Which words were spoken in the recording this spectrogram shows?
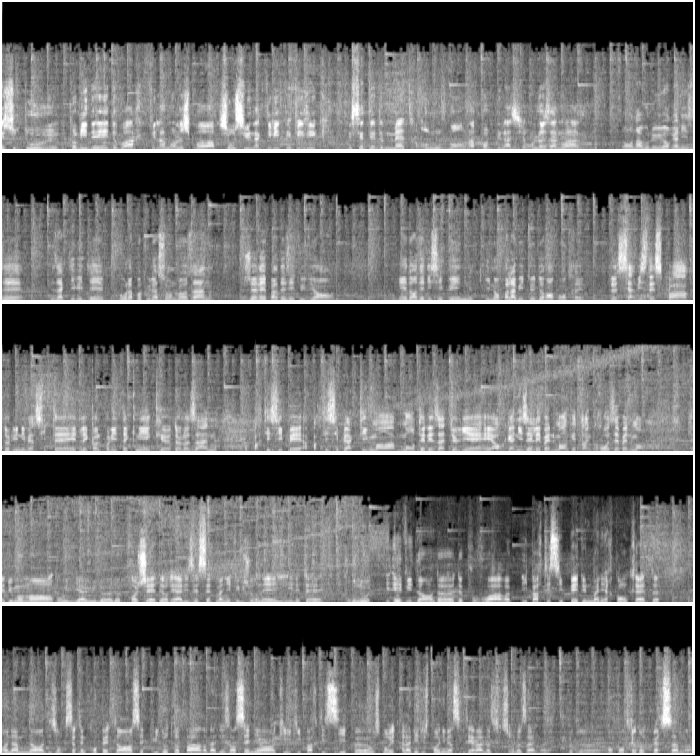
c'était surtout comme idée de voir que finalement le sport, c'est aussi une activité physique. Et c'était de mettre en mouvement la population lausannoise. On a voulu organiser des activités pour la population de Lausanne, gérées par des étudiants et dans des disciplines qu'ils n'ont pas l'habitude de rencontrer. Le service des sports de l'université et de l'école polytechnique de Lausanne ont participé, a participé activement à monter des ateliers et à organiser l'événement qui est un gros événement. Et du moment où il y a eu le, projet de réaliser cette magnifique journée, il était pour nous évident de, pouvoir y participer d'une manière concrète en amenant disons, certaines compétences et puis d'autre part bah, des enseignants qui, participent euh, au sport, à la vie du sport universitaire sur Lausanne. De rencontrer d'autres personnes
